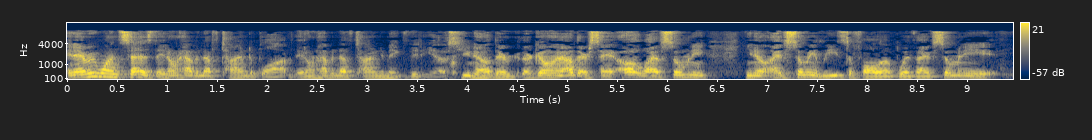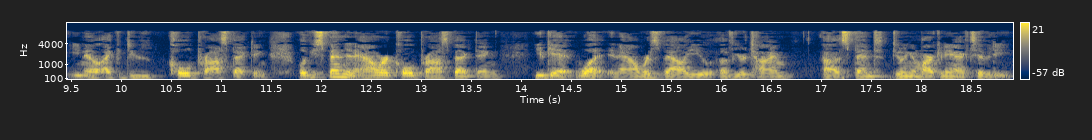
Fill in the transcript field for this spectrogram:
And everyone says they don't have enough time to blog. They don't have enough time to make videos. You know, they're they're going out there saying, "Oh, I have so many, you know, I have so many leads to follow up with. I have so many, you know, I could do cold prospecting." Well, if you spend an hour cold prospecting, you get what an hour's value of your time uh, spent doing a marketing activity.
